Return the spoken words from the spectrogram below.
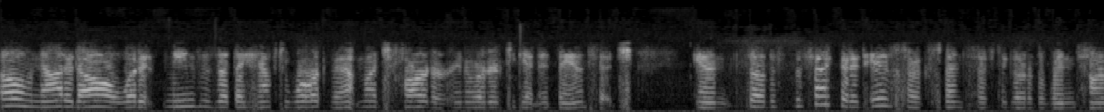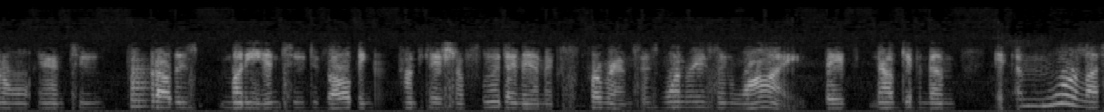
Oh, not at all. What it means is that they have to work that much harder in order to get an advantage. And so the, the fact that it is so expensive to go to the wind tunnel and to put all this money into developing computational fluid dynamics programs is one reason why they've now given them a more or less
